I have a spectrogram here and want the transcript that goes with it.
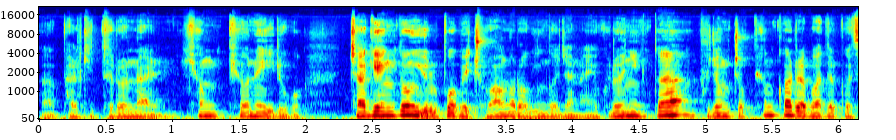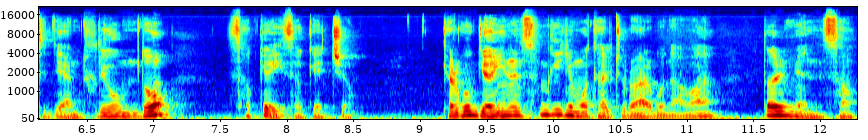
어, 밝히 드러날 형편에 이르고 자기 행동이 율법의 조항을 어긴 거잖아요. 그러니까 부정적 평가를 받을 것에 대한 두려움도 섞여 있었겠죠. 결국 여인은 숨기지 못할 줄 알고 나와 떨면서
